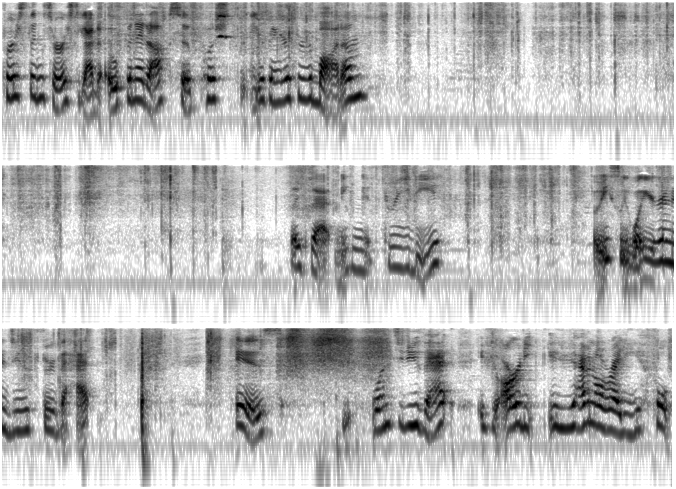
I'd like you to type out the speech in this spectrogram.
first things first, you got to open it up. So push your finger through the bottom. Like that, making it 3D. Basically what you're going to do through that is, once you do that, if you already, if you haven't already, fold,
